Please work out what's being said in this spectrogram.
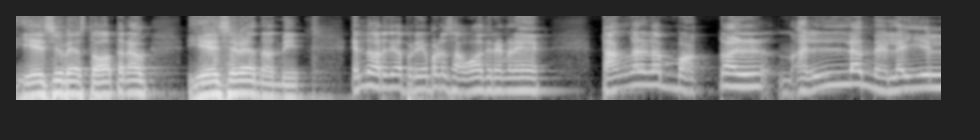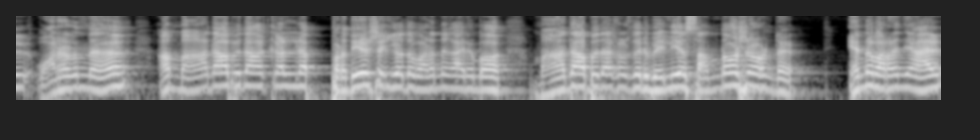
യേശുവെ സ്തോത്രം. യേശുവെ നന്ദി. എന്ന് പറഞ്ഞാൽ പ്രിയപ്പെട്ട സഹോദരങ്ങളെ തങ്ങളുടെ മക്കൾ നല്ല നിലയിൽ വളർന്ന് ആ മാതാപിതാക്കളുടെ പ്രതീക്ഷയ്ക്കൊത്ത് വളർന്നു കാണുമ്പോൾ മാതാപിതാക്കൾക്ക് ഒരു വലിയ സന്തോഷമുണ്ട്. എന്ന് പറഞ്ഞാൽ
